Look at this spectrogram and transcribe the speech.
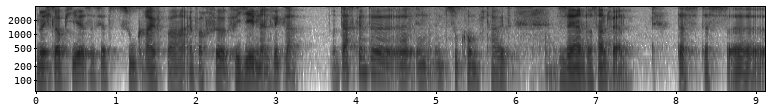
Nur ich glaube, hier ist es jetzt zugreifbar einfach für, für jeden Entwickler. Und das könnte äh, in, in Zukunft halt sehr interessant werden. Dass, dass, äh,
